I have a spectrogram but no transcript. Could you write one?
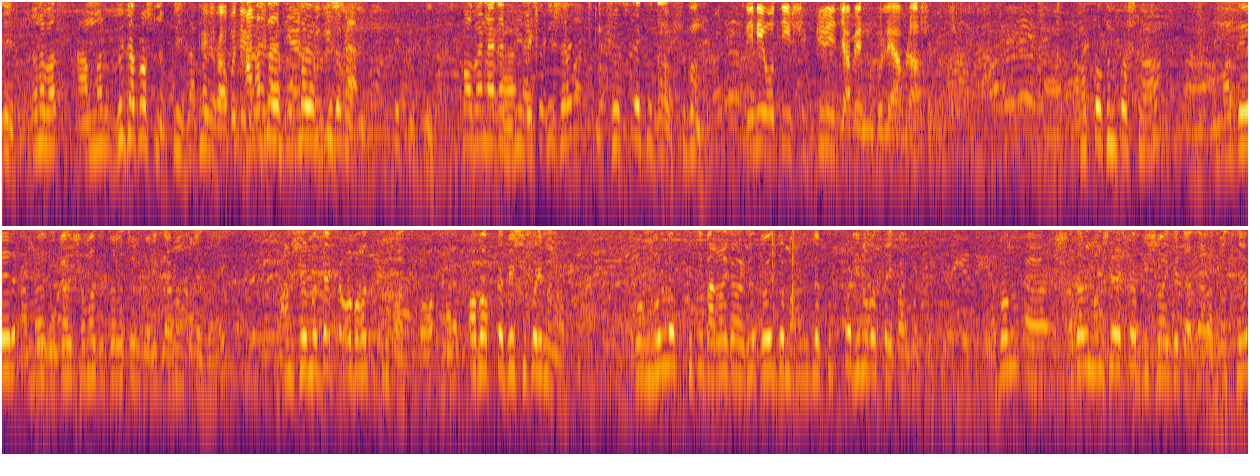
জি ধন্যবাদ। আমার দুইটা প্রশ্ন প্লিজ আপনার একটু প্লিজ কবে নাগাদ বিষয় একটু দাঁড়াও শুভম। তিনি অতি শিগগিরই যাবেন বলে আমরা আশা করছি। আমার প্রথম প্রশ্ন আমাদের আমরা লোকাল সমাজে চলাচল করি গ্রামাঞ্চলে যাই। মানুষের মধ্যে একটা অভাব মানে অভাবটা বেশি পরিমাণে আছে। এবং মূল্যস্ফীতি বাড়ার কারণে দরিদ্র মানুষগুলো খুব কঠিন অবস্থায় পার করতেছে। এবং সাধারণ মানুষের একটা বিষয় যেটা তারা বলছেন,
